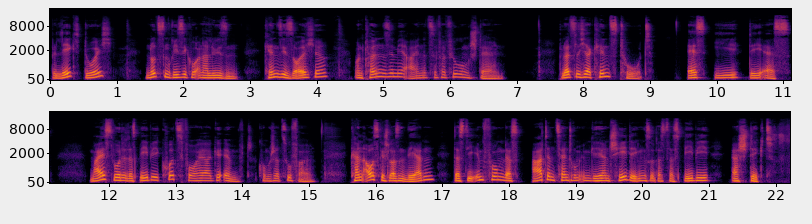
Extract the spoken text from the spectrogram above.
belegt durch Nutzen-Risiko-Analysen. Kennen Sie solche und können Sie mir eine zur Verfügung stellen? Plötzlicher Kindstod. SIDS. Meist wurde das Baby kurz vorher geimpft. Komischer Zufall. Kann ausgeschlossen werden, dass die Impfungen das Atemzentrum im Gehirn schädigen, sodass das Baby erstickt.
